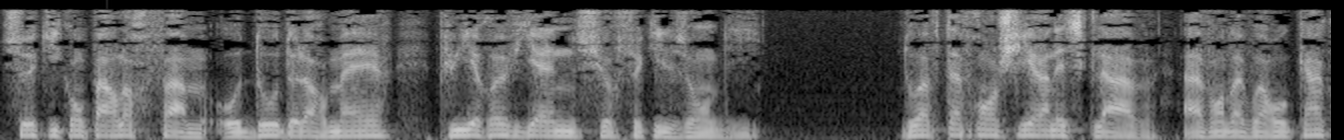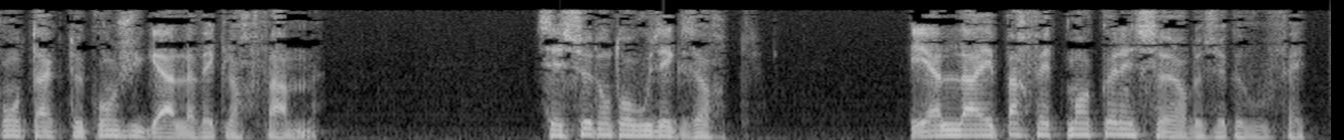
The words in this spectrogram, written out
Ceux qui comparent leurs femmes au dos de leur mère, puis reviennent sur ce qu'ils ont dit, doivent affranchir un esclave avant d'avoir aucun contact conjugal avec leur femme. C'est ce dont on vous exhorte. Et Allah est parfaitement connaisseur de ce que vous faites.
